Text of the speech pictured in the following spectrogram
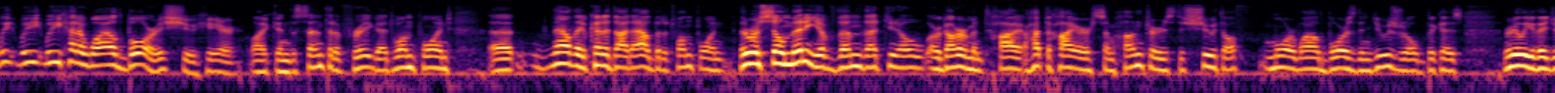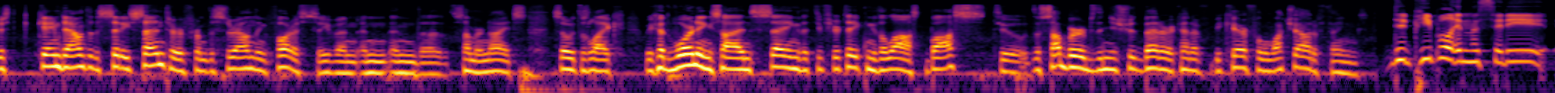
We, we, we had a wild boar issue here, like in the center of Riga at one point. Uh, now they've kind of died out, but at one point there were so many of them that, you know, our government had to hire some hunters to shoot off more wild boars than usual because really they just came down to the city center from the surrounding forests even in, in the summer nights. So it was like we had warning signs saying that if you're taking the last bus to the suburbs, then you should better kind of be careful and watch out of things. Did people in the city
